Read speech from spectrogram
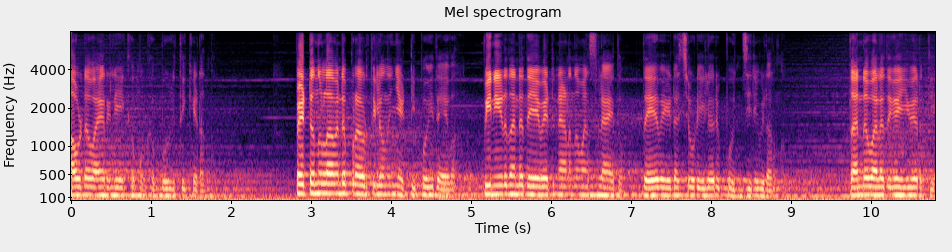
അവിടെ വയറിലേക്ക് മുഖം പൂഴ്ത്തി കിടന്നു. പെട്ടെന്നുള്ള അവന്റെ പ്രവൃത്തിയിലൊന്ന് ഞെട്ടിപ്പോയി ദേവ. പിന്നീട് തന്റെ ദേവേട്ടനാണെന്ന് മനസ്സിലായതും ദേവയുടെ ചുടിയിൽ ഒരു പുഞ്ചിരി വിടർന്നു. തന്റെ വലത് കൈ ഉയർത്തി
